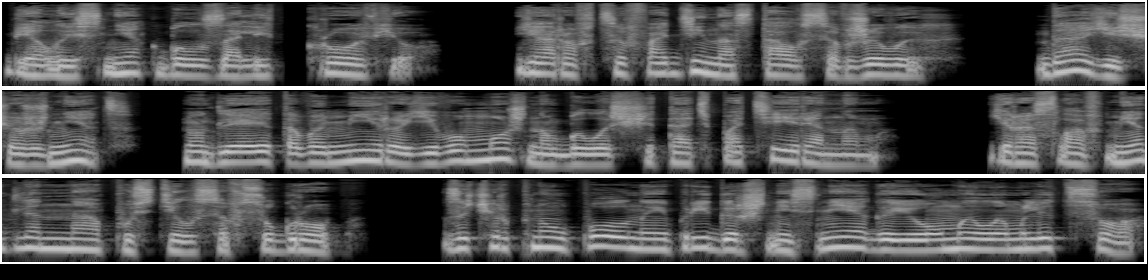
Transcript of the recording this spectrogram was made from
Белый снег был залит кровью. Яровцев один остался в живых. Да, еще жнец, но для этого мира его можно было считать потерянным. Ярослав медленно опустился в сугроб, зачерпнул полные пригоршни снега и умыл им лицо.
